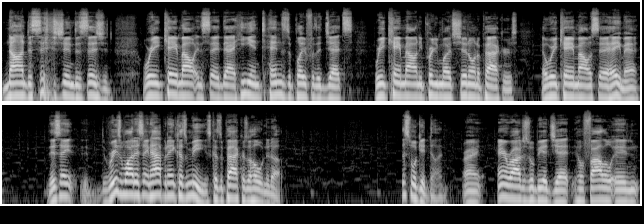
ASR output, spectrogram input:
non-decision decision, where he came out and said that he intends to play for the Jets. Where he came out and he pretty much shit on the Packers, and where he came out and said, "Hey, man, this ain't the reason why this ain't happening because of me. It's because the Packers are holding it up. This will get done, right? Aaron Rodgers will be a Jet. He'll follow in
